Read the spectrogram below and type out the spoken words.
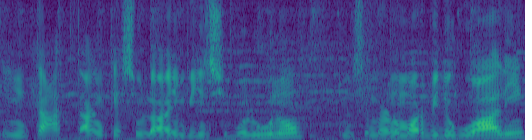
intatta anche sulla Invincible 1, mi sembrano morbide uguali,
